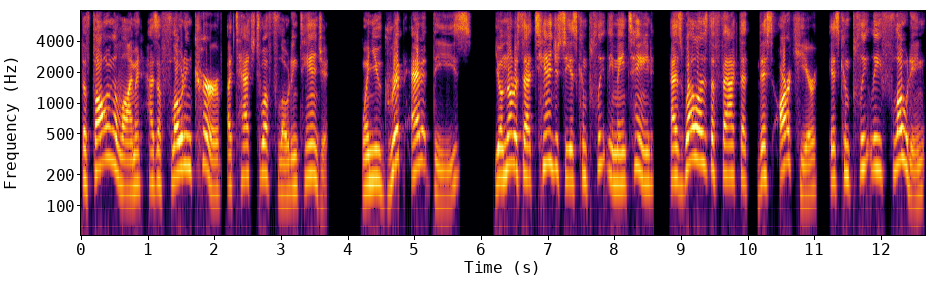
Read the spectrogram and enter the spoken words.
The following alignment has a floating curve attached to a floating tangent. When you grip edit these, you'll notice that tangency is completely maintained as well as the fact that this arc here is completely floating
